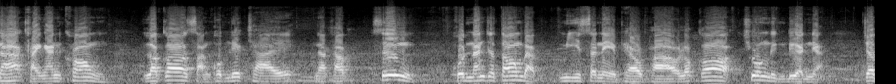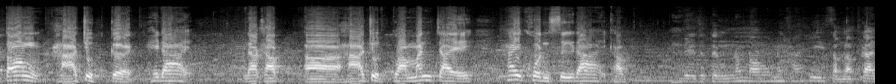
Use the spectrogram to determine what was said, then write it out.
นะฮะขายงานคล่อง แล้วก็สังคมเรียกใช้นะครับ ซึ่ง คนนั้นจะต้องแบบมีเสน่ห์แผ่วๆแล้วก็ช่วงหนึ่งเดือนเนี่ยจะต้องหาจุดเกิดให้ได้นะครับอ่าหาจุดความมั่นใจให้คนซื้อได้ครับเดี๋ยวจะเติมน้องๆไหมคะที่สำหรับการ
